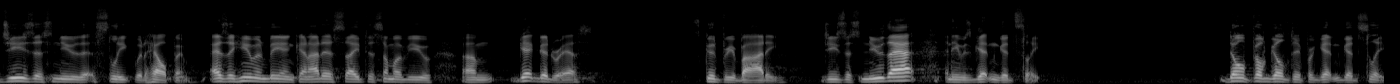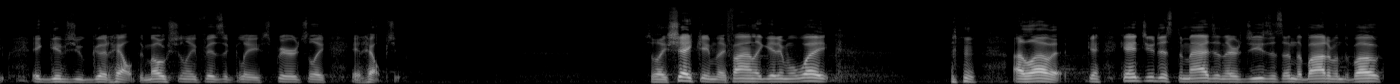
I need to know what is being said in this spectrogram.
Jesus knew that sleep would help him. As a human being, can I just say to some of you, um, get good rest? It's good for your body. Jesus knew that, and he was getting good sleep. Don't feel guilty for getting good sleep. It gives you good health emotionally, physically, spiritually. It helps you. So they shake him, they finally get him awake. I love it. Can't you just imagine there's Jesus in the bottom of the boat?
